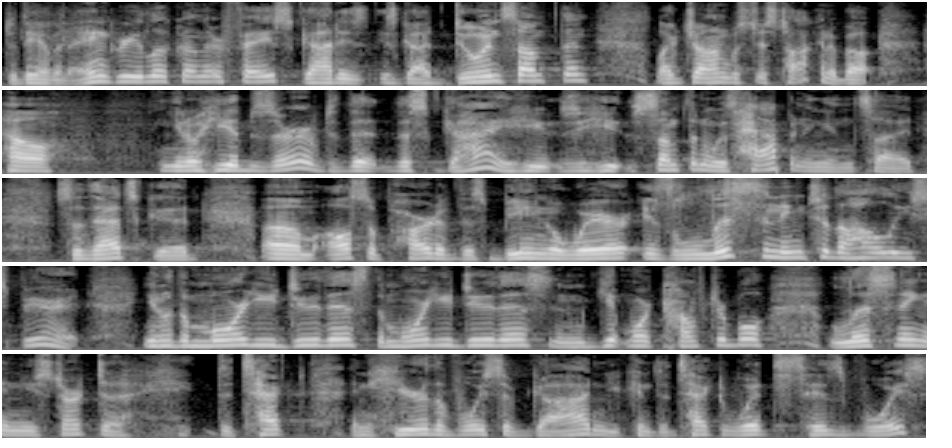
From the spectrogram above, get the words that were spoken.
do they have an angry look on their face? God is, is God doing something? Like John was just talking about, how you know, he observed that this guy, he, he, something was happening inside. So that's good. Um, also, part of this being aware is listening to the Holy Spirit. You know, the more you do this, the more you do this and get more comfortable listening, and you start to detect and hear the voice of God, and you can detect what's his voice,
